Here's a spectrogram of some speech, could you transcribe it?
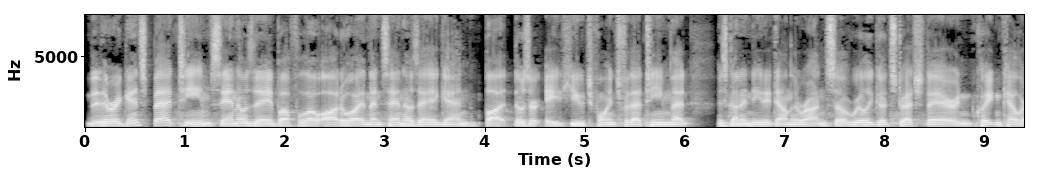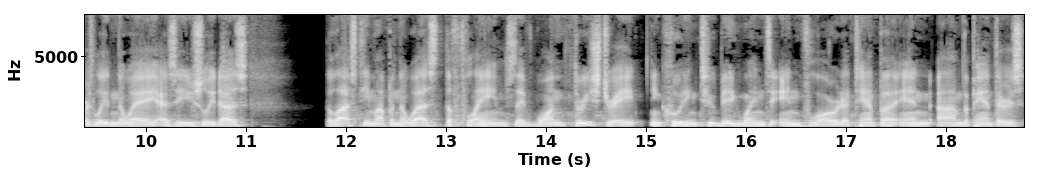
They're against bad teams San Jose, Buffalo, Ottawa, and then San Jose again. But those are eight huge points for that team that is going to need it down the run. So, really good stretch there. And Clayton Keller's leading the way, as he usually does. The last team up in the West, the Flames, they've won three straight, including two big wins in Florida, Tampa, and um, the Panthers.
